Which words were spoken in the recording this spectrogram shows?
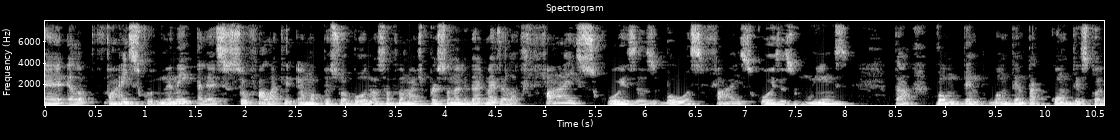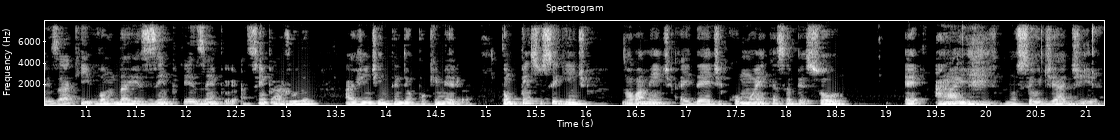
É, ela faz. É nem, aliás, se eu falar que é uma pessoa boa, nós estamos falando mais de personalidade, mas ela faz coisas boas, faz coisas ruins. Tá? Vamos, vamos tentar contextualizar aqui, vamos dar exemplo, porque exemplo sempre ajuda a gente a entender um pouquinho melhor. Então pensa o seguinte, novamente, a ideia de como é que essa pessoa é, age no seu dia a dia.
